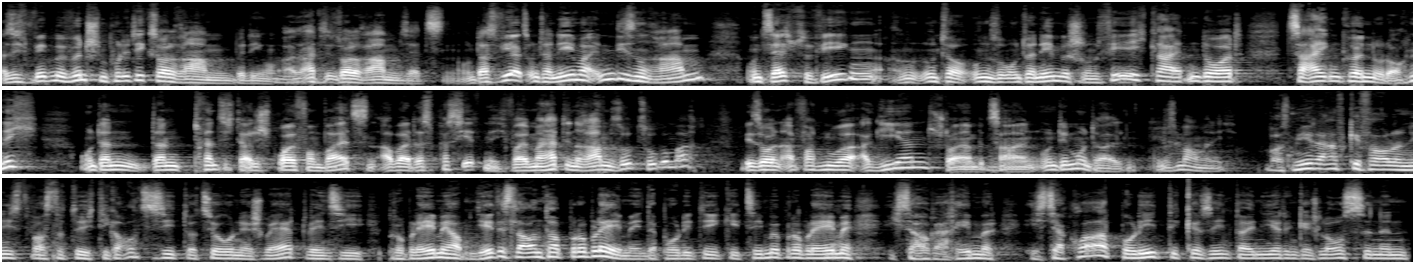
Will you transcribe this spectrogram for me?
also ich würde mir wünschen, Politik soll Rahmenbedingungen, also soll Rahmen setzen. Und dass wir als Unternehmer in diesen Rahmen uns selbst bewegen, unter unsere unternehmerischen Fähigkeiten dort zeigen können oder auch nicht und dann, dann trennt sich da die Spreu vom Weizen, aber das passiert nicht, weil man hat den Rahmen so zugemacht, wir sollen einfach nur agieren, Steuern bezahlen und den Mund halten. Und das machen wir nicht. Was mir aufgefallen ist, was natürlich die ganze Situation erschwert, wenn Sie Probleme haben. Jedes Land hat Probleme. In der Politik gibt es immer Probleme. Ich sage auch immer, ist ja klar, Politiker sind da in ihren geschlossenen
